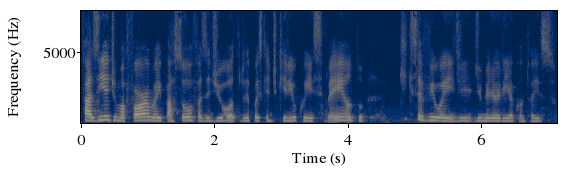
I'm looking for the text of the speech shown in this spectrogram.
fazia de uma forma e passou a fazer de outra depois que adquiriu o conhecimento. O que, que você viu aí de, de melhoria quanto a isso?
